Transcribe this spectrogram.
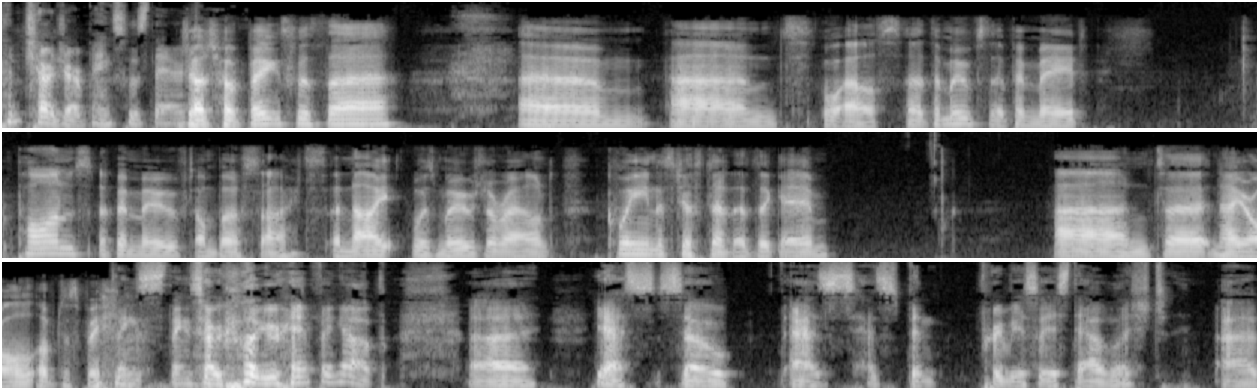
Jar Jar Binks was there. Jar Jar Binks was there. Um, and what else? Uh, the moves that have been made. Pawns have been moved on both sides. A knight was moved around. Queen has just entered the game. And uh, now you're all up to speed. things things are really ramping up. Uh, yes, so as has been previously established, uh,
